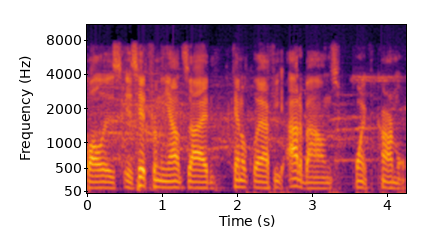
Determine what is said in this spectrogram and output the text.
Ball is, is hit from the outside. Kendall Claffey out of bounds. Point for Carmel.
